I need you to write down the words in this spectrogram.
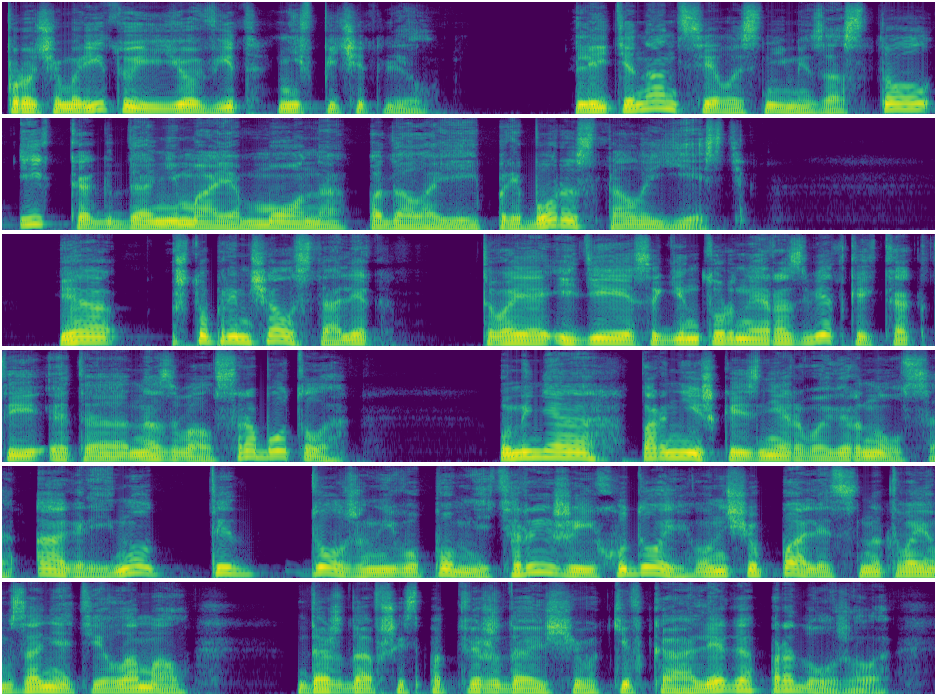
Впрочем, Риту ее вид не впечатлил. Лейтенант села с ними за стол, и, когда немая Мона подала ей приборы, стала есть. «Я что примчалась-то, Олег?» Твоя идея с агентурной разведкой, как ты это назвал, сработала. У меня парнишка из Нерва вернулся, Агрий. Ну, ты должен его помнить. Рыжий и худой, он еще палец на твоем занятии ломал. Дождавшись подтверждающего кивка Олега, продолжила. Я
